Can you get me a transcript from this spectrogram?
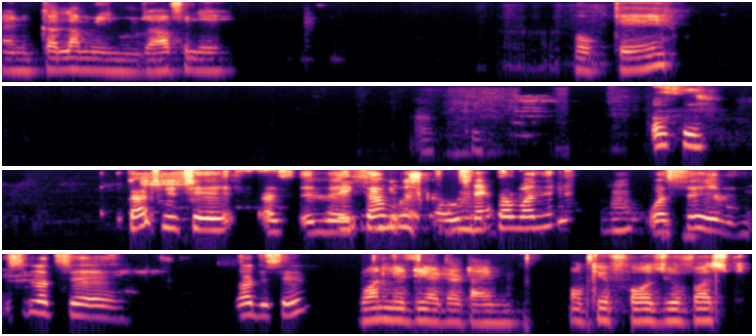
and Kalam is Muzafile. Okay. Okay. Okay. Can't we say as uh, the hmm? was, was, was, not was, not the same? One lady at a time. Okay, Foz, you first.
